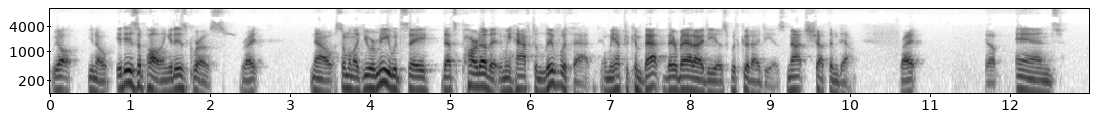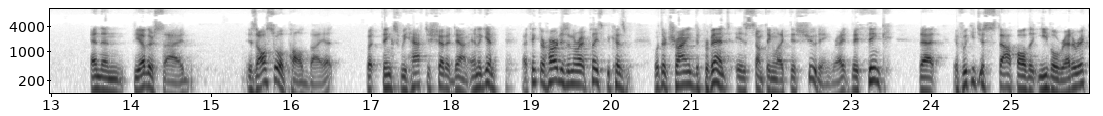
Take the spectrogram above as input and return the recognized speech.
we all, you know, it is appalling. It is gross, right? Now, someone like you or me would say that's part of it, and we have to live with that, and we have to combat their bad ideas with good ideas, not shut them down, right? Yep. And and then the other side is also appalled by it, but thinks we have to shut it down. And again, I think their heart is in the right place because what they're trying to prevent is something like this shooting, right? They think that if we could just stop all the evil rhetoric,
